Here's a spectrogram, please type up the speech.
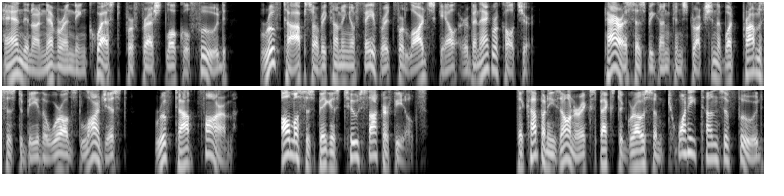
And in our never ending quest for fresh local food, rooftops are becoming a favorite for large scale urban agriculture. Paris has begun construction of what promises to be the world's largest rooftop farm, almost as big as two soccer fields. The company's owner expects to grow some 20 tons of food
